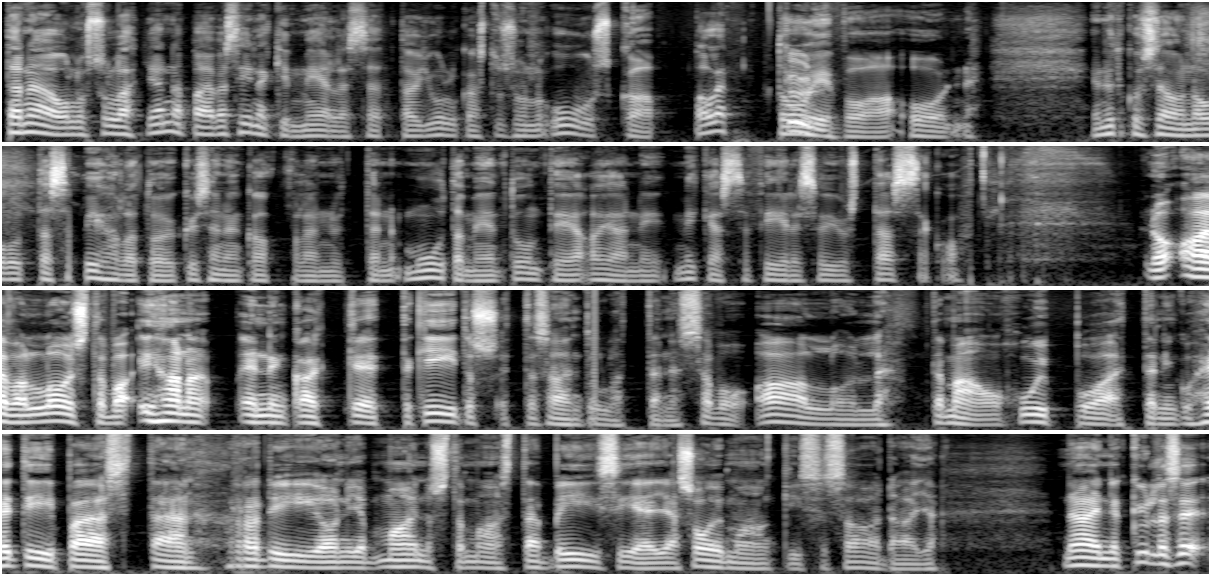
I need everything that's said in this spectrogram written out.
Tänään on ollut sulla jännä päivä siinäkin mielessä, että on julkaistu sun uusi kappale, Toivoa on. Ja nyt kun se on ollut tässä pihalla toi kyseinen kappale nyt muutamien tuntien ajan, niin mikä se fiilis on just tässä kohti? No aivan loistava. Ihana ennen kaikkea, että kiitos, että sain tulla tänne Savo Aalloille. Tämä on huippua, että niin heti päästään radioon ja mainostamaan sitä biisiä ja soimaankin se saadaan. Ja näin. Ja kyllä se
